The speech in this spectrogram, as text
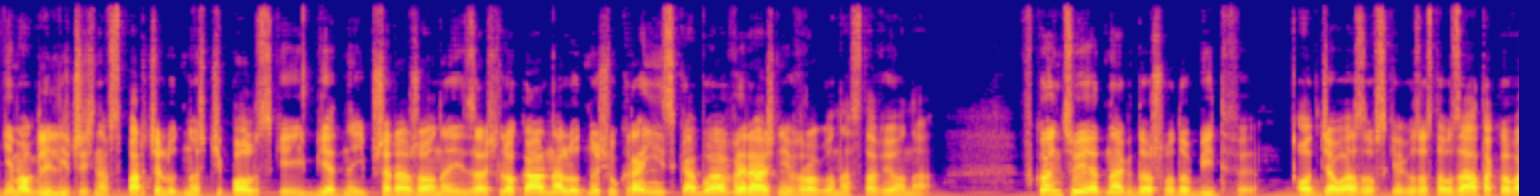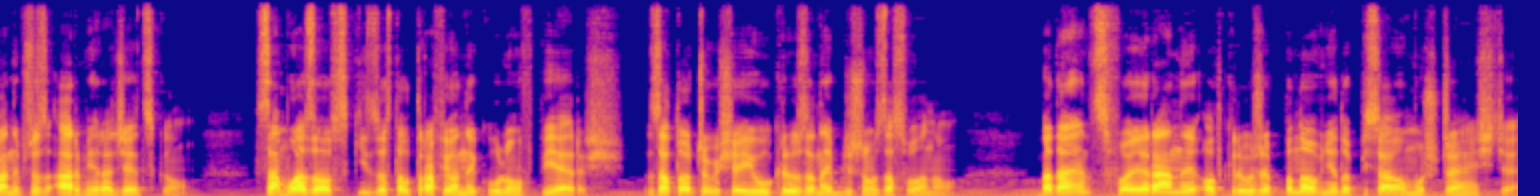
Nie mogli liczyć na wsparcie ludności polskiej, biednej i przerażonej, zaś lokalna ludność ukraińska była wyraźnie wrogo nastawiona. W końcu jednak doszło do bitwy. Oddział Łazowskiego został zaatakowany przez armię radziecką. Sam Łazowski został trafiony kulą w pierś. Zatoczył się i ukrył za najbliższą zasłoną. Badając swoje rany, odkrył, że ponownie dopisało mu szczęście.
